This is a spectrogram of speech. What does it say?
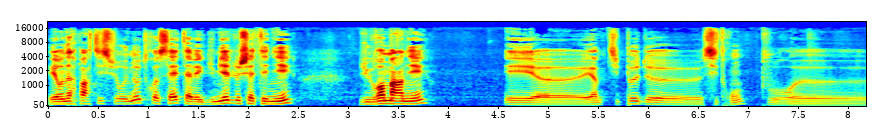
Et on est reparti sur une autre recette avec du miel de châtaignier, du grand marnier et, euh, et un petit peu de citron pour euh,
